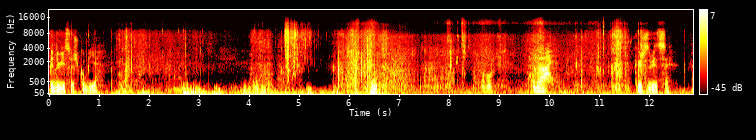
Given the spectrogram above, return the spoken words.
Підвісочку б'є. Ого. Давай. Киш звідси. А,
